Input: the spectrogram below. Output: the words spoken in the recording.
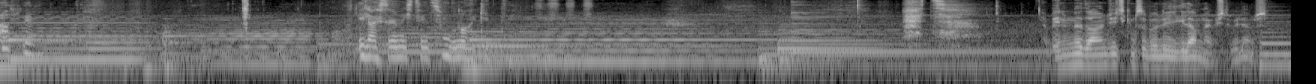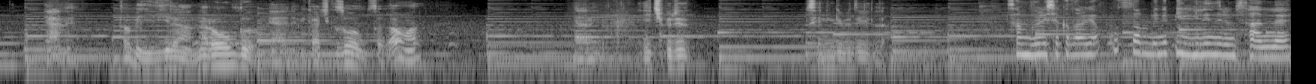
Aferin. İlaçlarını içtiğin için bunu hak ettin. Ya benimle daha önce hiç kimse böyle ilgilenmemişti biliyor musun? Yani tabii ilgilenenler oldu. Yani birkaç kız oldu tabii ama... Yani hiçbiri senin gibi değildi. Sen böyle şakalar yapmazsan ben hep ilgilenirim seninle.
